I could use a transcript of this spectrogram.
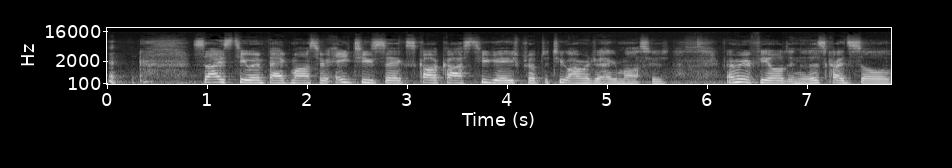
Size 2 Impact Monster, 826, call cost 2 gauge, put up to 2 Armor Dragon Monsters from your field into this card's soul.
